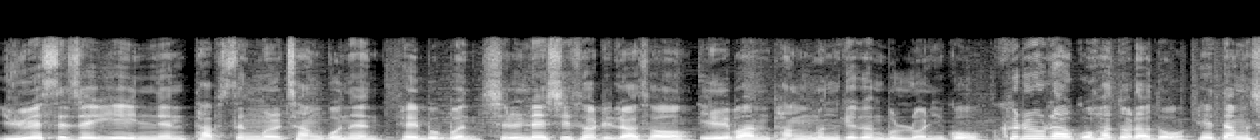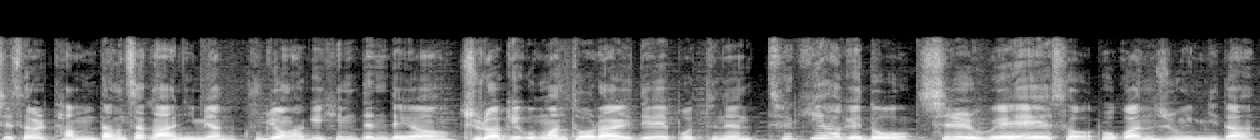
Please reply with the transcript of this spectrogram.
USJ에 있는 탑승물 창고는 대부분 실내 시설이라서 일반 방문객은 물론이고 crew라고 하더라도 해당 시설 담당자가 아니면 구경하기 힘든데요. 주라기 공원 The Ride의 보트는 특이하게도 실외에서 보관 중입니다.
